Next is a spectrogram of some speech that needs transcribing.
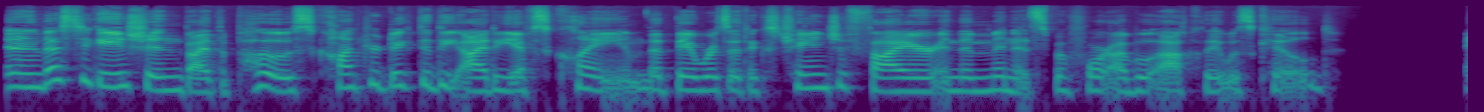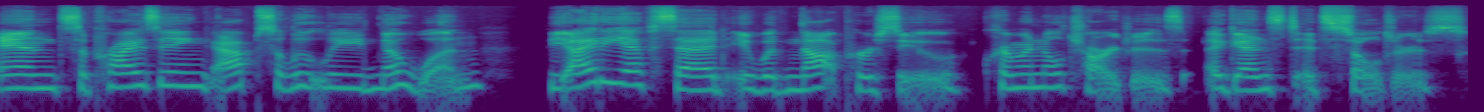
an investigation by the Post contradicted the IDF's claim that there was an exchange of fire in the minutes before Abu Akleh was killed. And surprising absolutely no one, the IDF said it would not pursue criminal charges against its soldiers.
